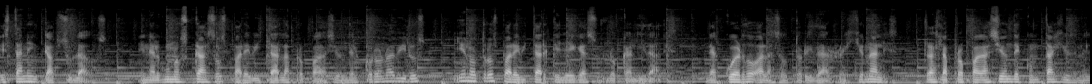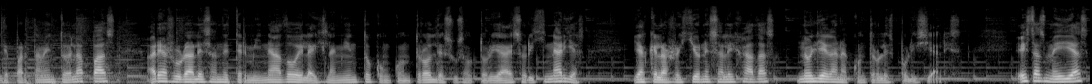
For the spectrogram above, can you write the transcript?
están encapsulados, en algunos casos para evitar la propagación del coronavirus y en otros para evitar que llegue a sus localidades de acuerdo a las autoridades regionales. Tras la propagación de contagios en el departamento de La Paz, áreas rurales han determinado el aislamiento con control de sus autoridades originarias, ya que las regiones alejadas no llegan a controles policiales. Estas medidas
